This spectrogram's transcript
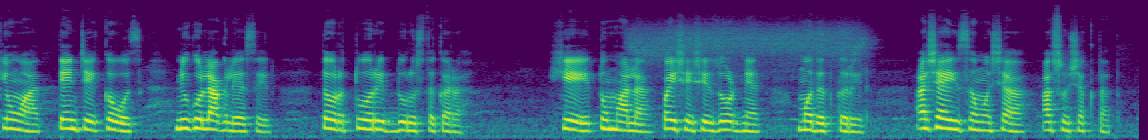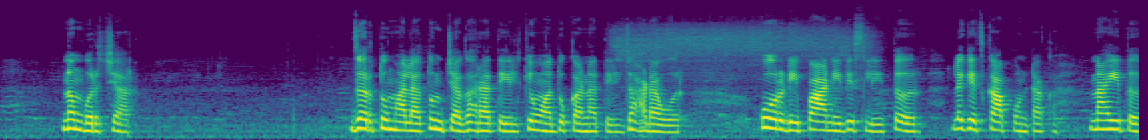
किंवा त्यांचे कवच निघू लागले असेल तर त्वरित दुरुस्त करा. हे तुम्हाला पैशाशी जोडण्यात मदत करेल. अशाही समस्या असू शकतात. नंबर चार. जर तुम्हाला तुमच्या घरातील किंवा दुकानातील झाडावर कोरडी पाणी दिसली तर लगेच कापून टाका. नाहीतर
